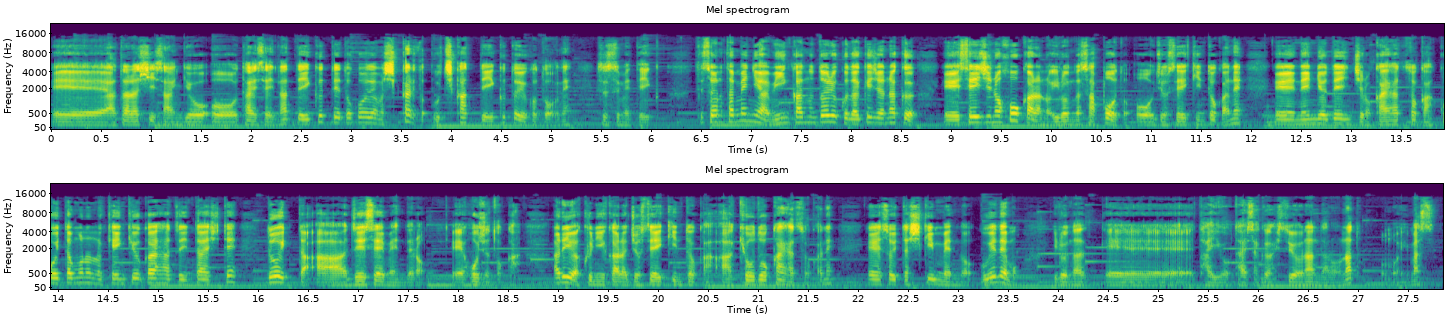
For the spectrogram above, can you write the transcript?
えー、新しい産業体制になっていくっていうところでもしっかりと打ち勝っていくということをね、進めていく。で、そのためには民間の努力だけじゃなく、えー、政治の方からのいろんなサポート、助成金とかね、えー、燃料電池の開発とか、こういったものの研究開発に対して、どういったあ税制面での、えー、補助とか、あるいは国から助成金とか、あ共同開発とかね、えー、そういった資金面の上でも、いろんな、えー、対応、対策が必要なんだろうなと思います。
